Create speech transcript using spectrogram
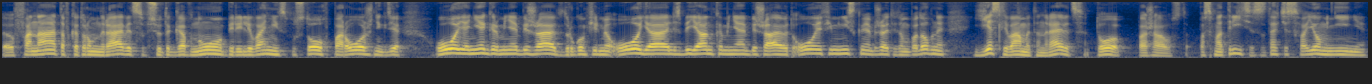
э, фанатов, которым нравится все это говно, переливание из пустого в порожний, где «О, я негр, меня обижают», в другом фильме «О, я лесбиянка, меня обижают», «О, я феминистка, меня обижают» и тому подобное. Если вам это нравится, то, пожалуйста, посмотрите, составьте свое мнение.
